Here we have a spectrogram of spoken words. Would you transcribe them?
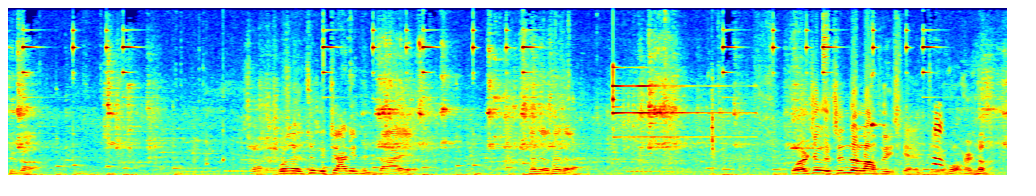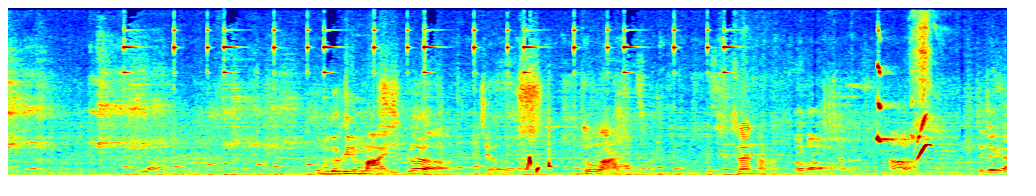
这个，不是这个压力很大耶，看着看着，玩这个真的浪费钱，别玩了。我们都可以买一个了，就是走哪儿。在哪？到了。到了，就这个。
